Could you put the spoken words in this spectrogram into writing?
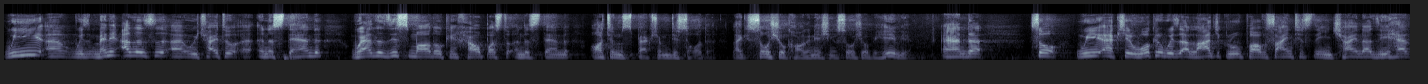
we, um, with many others, uh, we try to uh, understand whether this model can help us to understand autism spectrum disorder, like social cognition, social behavior. And uh, so we actually worked with a large group of scientists in China. They had,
